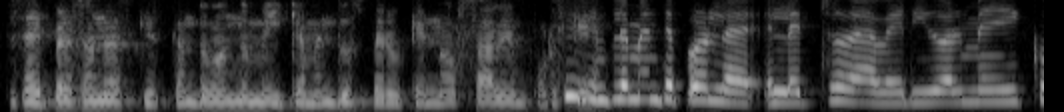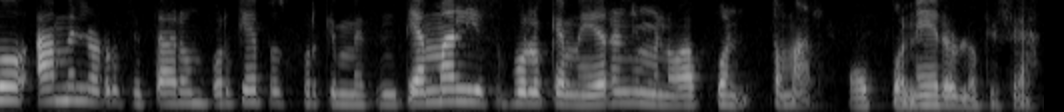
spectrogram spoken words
pues hay personas que están tomando medicamentos pero que no saben por qué. Sí, simplemente por el hecho de haber ido al médico, ah, me lo recetaron, ¿por qué? Pues porque me sentía mal y eso fue lo que me dieron y me lo va a tomar o poner o lo que sea.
